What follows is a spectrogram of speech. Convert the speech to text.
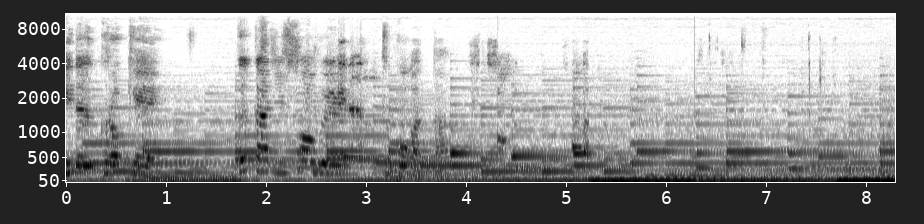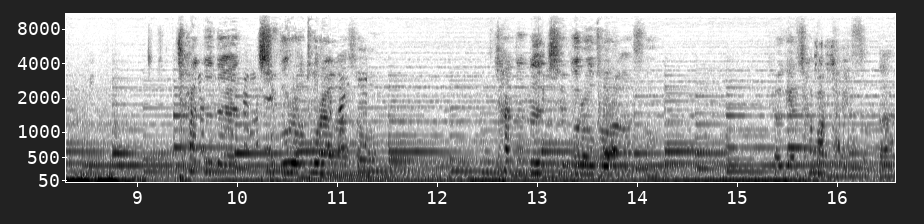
유리는 그렇게 끝까지 수업을 듣고 갔다. 찬우는 집으로 돌아가서 찬우는 집으로 돌아가서 벽에 처박혀 있었다.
